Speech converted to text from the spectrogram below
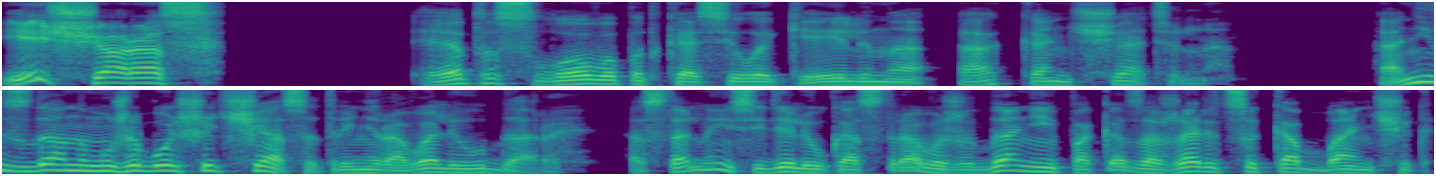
«Еще раз!» Это слово подкосило Кейлина окончательно. Они с Даном уже больше часа тренировали удары. Остальные сидели у костра в ожидании, пока зажарится кабанчик,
